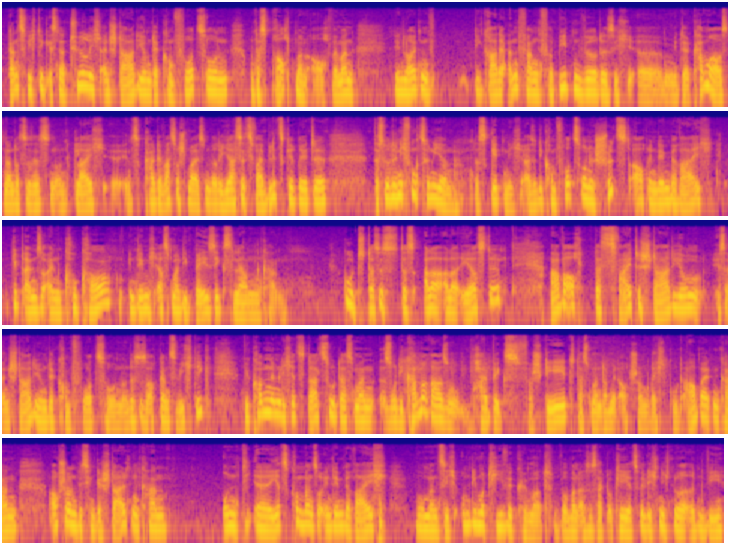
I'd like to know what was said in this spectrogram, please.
ganz wichtig ist natürlich ein Stadium der Komfortzonen und das braucht man auch. Wenn man den Leuten, die gerade anfangen, verbieten würde, sich äh, mit der Kamera auseinanderzusetzen und gleich äh, ins kalte Wasser schmeißen würde, hier hast du zwei Blitzgeräte, das würde nicht funktionieren. Das geht nicht. Also die Komfortzone schützt auch in dem Bereich, gibt einem so einen Kokon, in dem ich erstmal die Basics lernen kann. Gut, das ist das aller, allererste. Aber auch das zweite Stadium ist ein Stadium der Komfortzone. Und das ist auch ganz wichtig. Wir kommen nämlich jetzt dazu, dass man so die Kamera so halbwegs versteht, dass man damit auch schon recht gut arbeiten kann, auch schon ein bisschen gestalten kann. Und äh, jetzt kommt man so in den Bereich, wo man sich um die Motive kümmert, wo man also sagt, okay, jetzt will ich nicht nur irgendwie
